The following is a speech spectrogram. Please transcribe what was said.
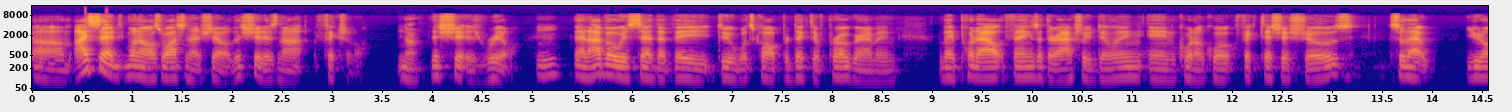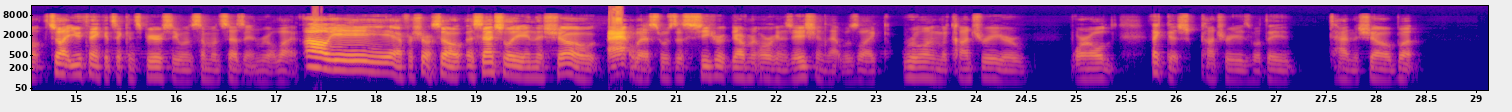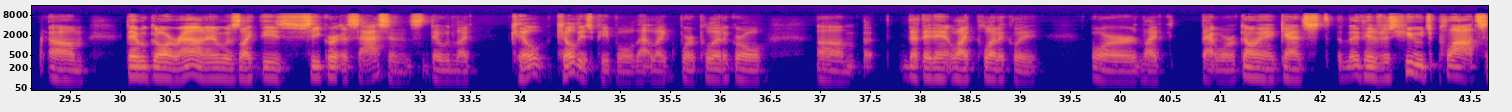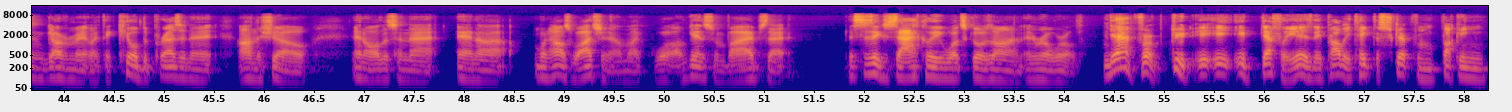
um, I said when I was watching that show, this shit is not fictional. No. This shit is real. Mhm. And I've always said that they do what's called predictive programming. They put out things that they're actually doing in quote unquote fictitious shows so that you don't so that you think it's a conspiracy when someone says it in real life. Oh yeah, yeah, yeah, yeah, for sure. So essentially, in this show, Atlas was this secret government organization that was like ruling the country or world. I think this country is what they had in the show, but um, they would go around and it was like these secret assassins. They would like kill kill these people that like were political, um, that they didn't like politically, or like that were going against. Like, there was just huge plots in government. Like they killed the president on the show and all this and that. And uh, when I was watching it, I'm like, whoa, I'm getting some vibes that this is exactly what goes on in real world. Yeah, for dude, it, it, it definitely is. They probably take the script from fucking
